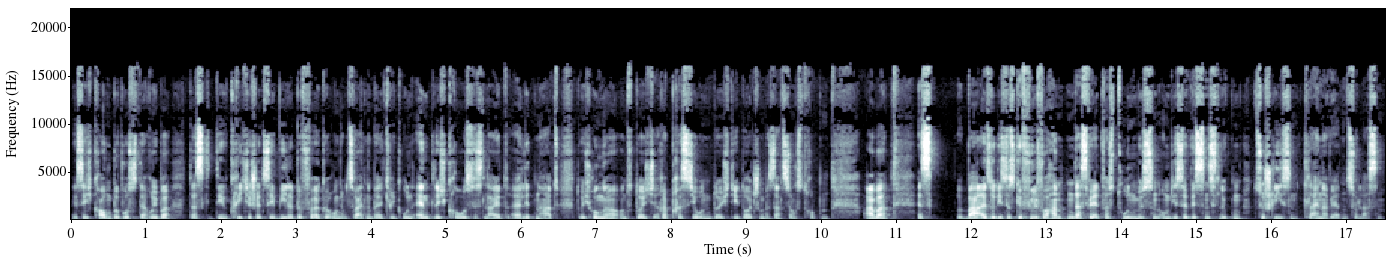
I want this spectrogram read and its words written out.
ist sich kaum bewusst darüber, dass die griechische Zivilbevölkerung im Zweiten Weltkrieg unendlich großes Leid Leid erlitten hat durch Hunger und durch Repression durch die deutschen Besatzungstruppen. Aber es war also dieses Gefühl vorhanden, dass wir etwas tun müssen, um diese Wissenslücken zu schließen, kleiner werden zu lassen.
